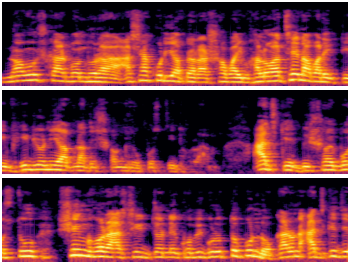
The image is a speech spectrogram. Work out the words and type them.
নমস্কার বন্ধুরা, আশা করি আপনারা সবাই ভালো আছেন। আবার একটি ভিডিও নিয়ে আপনাদের সঙ্গে উপস্থিত হলাম। আজকের বিষয়বস্তু সিংহ রাশির জন্য খুবই গুরুত্বপূর্ণ। কারণ আজকে যে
